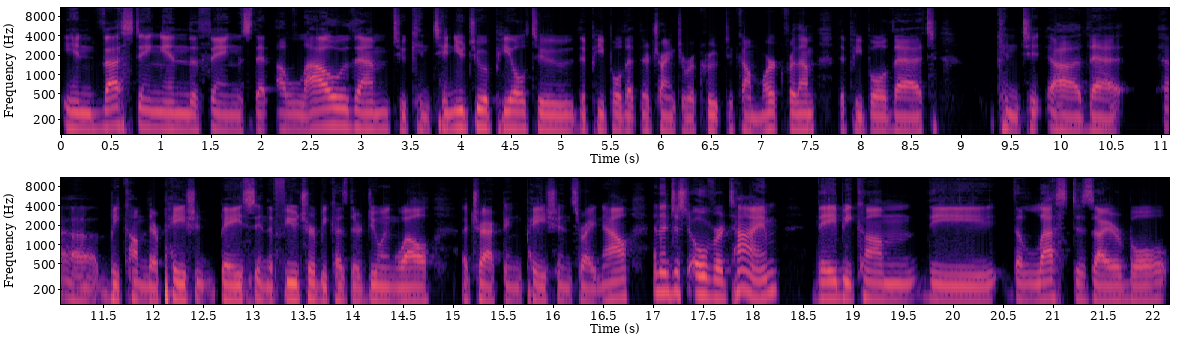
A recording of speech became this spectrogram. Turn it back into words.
investing in the things that allow them to continue to appeal to the people that they're trying to recruit to come work for them, the people that conti- uh, that uh, become their patient base in the future because they're doing well attracting patients right now, and then just over time they become the the less desirable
